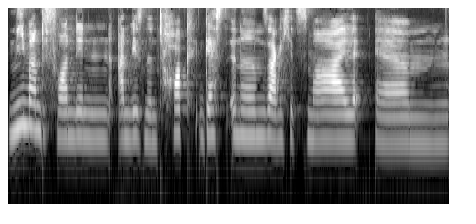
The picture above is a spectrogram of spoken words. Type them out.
niemand von den anwesenden Talk-GästInnen, sage ich jetzt mal, ähm,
